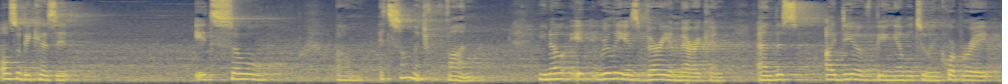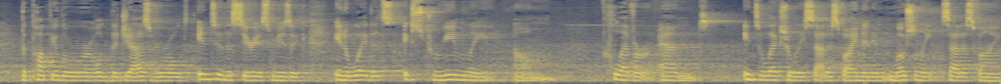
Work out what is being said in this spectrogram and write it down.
also because it it's so um, it's so much fun. You know, it really is very American, and this idea of being able to incorporate the popular world, the jazz world, into the serious music in a way that's extremely um, clever and intellectually satisfying and emotionally satisfying.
